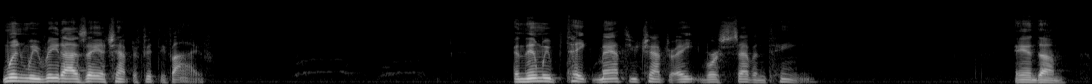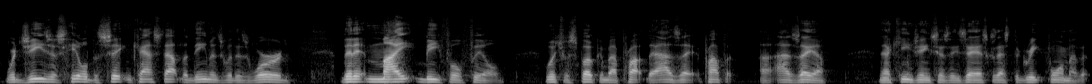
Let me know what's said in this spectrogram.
When we read Isaiah chapter 55, and then we take Matthew chapter 8, verse 17, and um, where Jesus healed the sick and cast out the demons with his word, that it might be fulfilled, which was spoken by the Isaiah, prophet uh, Isaiah now, King James says Esaias because that's the Greek form of it.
